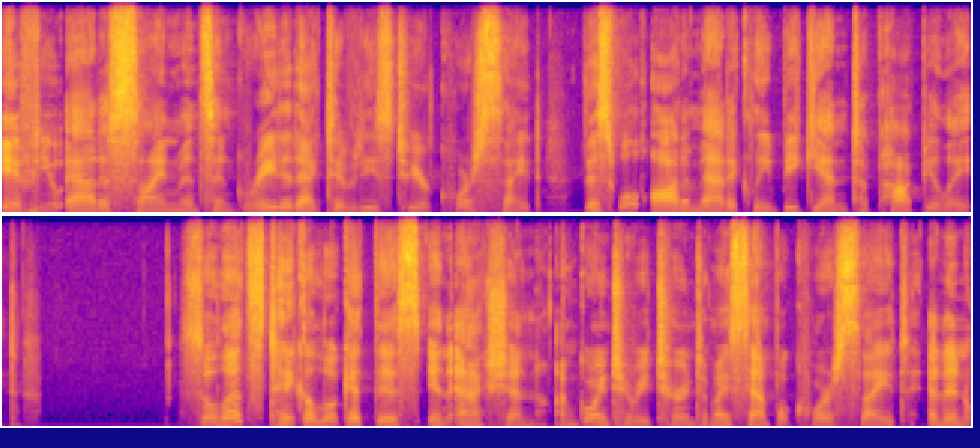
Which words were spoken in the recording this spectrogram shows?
if you add assignments and graded activities to your course site, this will automatically begin to populate. So let's take a look at this in action. I'm going to return to my sample course site and in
